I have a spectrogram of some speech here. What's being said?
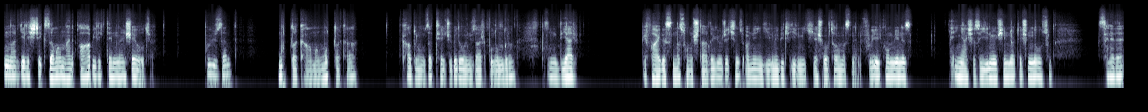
bunlar gelişecek zaman hani abilik denilen şey olacak. Bu yüzden mutlaka ama mutlaka kadronuzda tecrübeli oyuncular bulundurun. Bunun diğer bir faydasını da sonuçlarda göreceksiniz. Örneğin 21-22 yaş ortalamasını yani full ilk 11'iniz en yaşlısı 23-24 yaşında olsun. Senede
